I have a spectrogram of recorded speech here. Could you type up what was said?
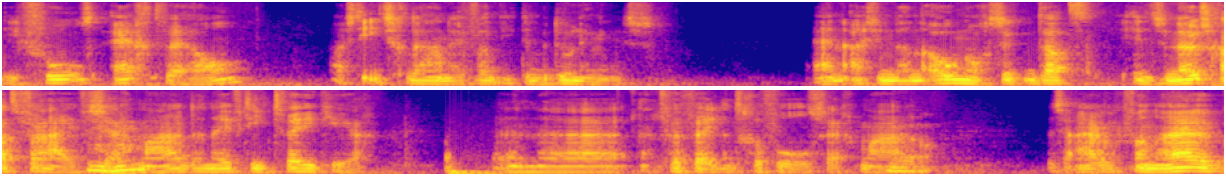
die voelt echt wel als hij iets gedaan heeft wat niet de bedoeling is. En als je hem dan ook nog dat in zijn neus gaat wrijven, zeg Mhm. maar, dan heeft hij twee keer een, eh, een vervelend gevoel, zeg maar. Ja. Dus eigenlijk van, hè,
